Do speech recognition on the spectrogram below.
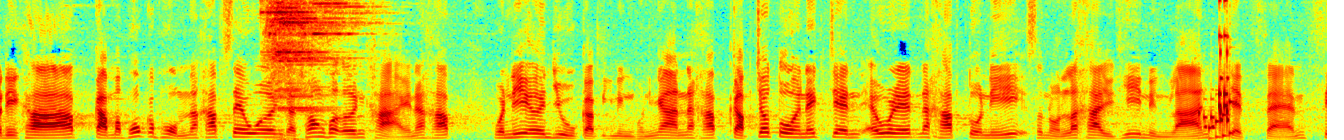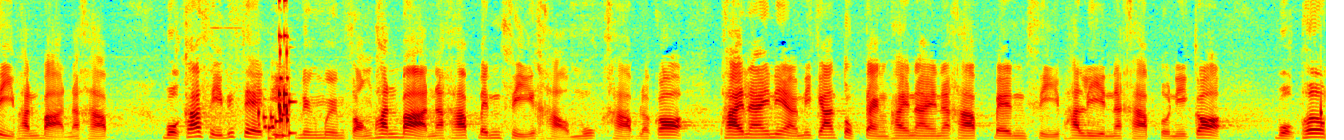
วัสดีครับ กลับมาพบกับผมนะครับเซลเอิญกับช่องเผอิญขายนะครับ วันนี้เอิญอยู่กับอีกหนึ่งผลงานนะครับ กับเจ้าตัว Next Gen Everest นะครับ ตัวนี้สนนราคาอยู่ที่1 7 4 0 0 0 บาทนะครับ บวกค่าสีพิเศษอีก 12,000 บาทนะครับ เป็นสีขาวมุกครับ แล้วก็ภายในเนี่ยมีการตกแต่งภายในนะครับ เป็นสีพาลีนนะครับ ตัวนี้ก็บวกเพิ่ม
